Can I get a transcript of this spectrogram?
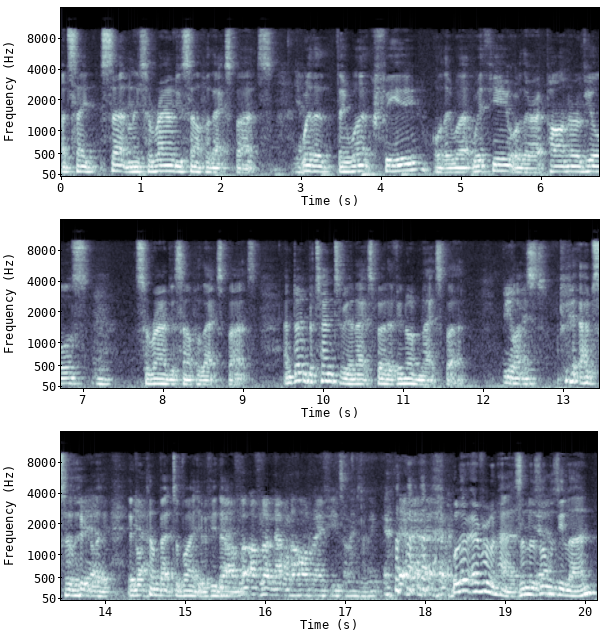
I'd say certainly surround yourself with experts, Yeah. whether they work for you or they work with you or they're a partner of yours. Mm. Surround yourself with experts, and don't pretend to be an expert if you're not an expert. Be honest. Absolutely, Yeah. it'll Yeah. come back to bite you if you Yeah, I've, don't. I've learned that one the hard way a few times, I think. well, everyone has, and as long as you learn,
